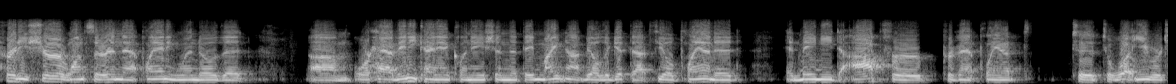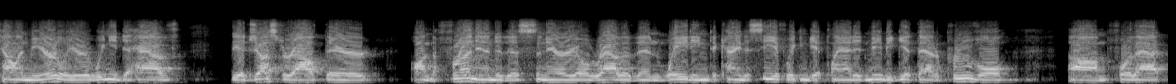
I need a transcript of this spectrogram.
pretty sure once they're in that planning window that, um, or have any kind of inclination that they might not be able to get that field planted and may need to opt for prevent plant to, to what you were telling me earlier. We need to have the adjuster out there on the front end of this scenario rather than waiting to kind of see if we can get planted, maybe get that approval um, for that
